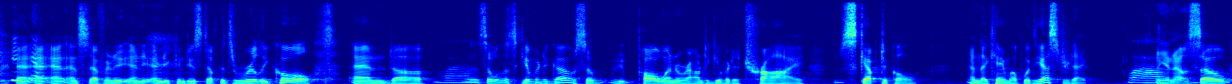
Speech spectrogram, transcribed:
and, and, and stuff, and, and and you can do stuff that's really cool. And uh, Wow. so, well, let's give it a go. So Paul went around to give it a try, skeptical, and they came up with yesterday. Wow. You know, so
